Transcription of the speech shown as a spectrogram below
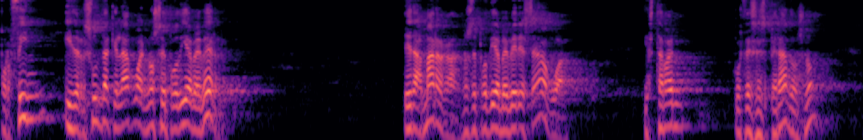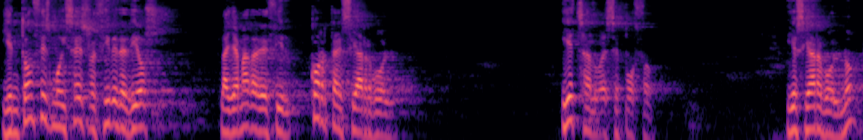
por fin, y resulta que el agua no se podía beber. Era amarga, no se podía beber esa agua. Y estaban pues desesperados, ¿no? Y entonces Moisés recibe de Dios la llamada de decir, corta ese árbol y échalo a ese pozo. Y ese árbol, ¿no?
